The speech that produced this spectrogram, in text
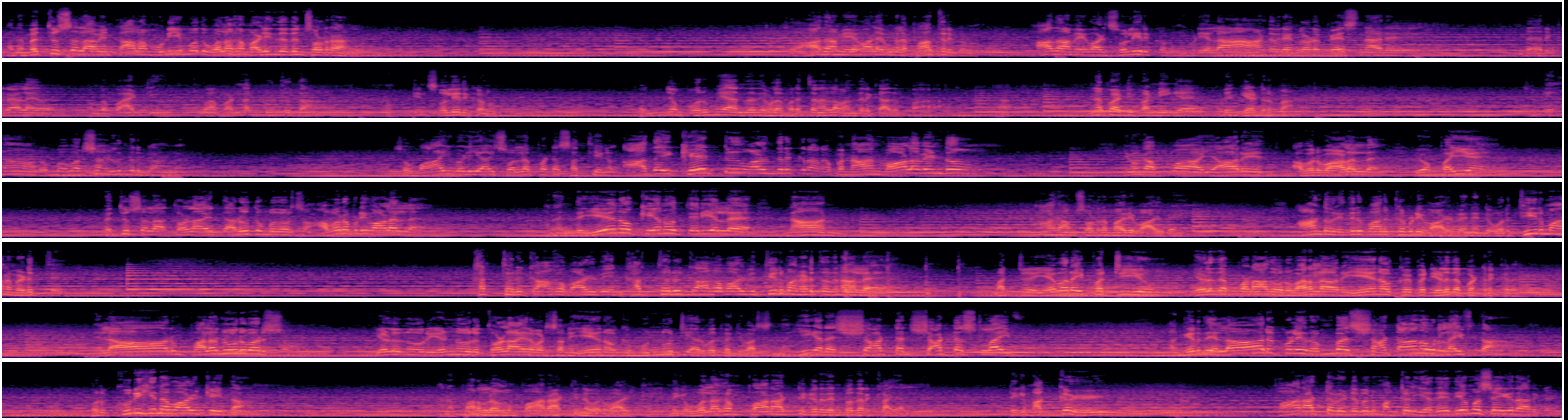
அந்த மெத்துசலாவின் காலம் முடியும் போது உலகம் அழிந்ததுன்னு சொல்றாங்க. ஆதாம் ஏவாள் இவங்களை பார்த்துருக்கணும். ஆதாம் ஏவாள் சொல்லியிருக்கணும். இப்படியெல்லாம் ஆண்டவர் எங்களோட பேசினாரு. இந்த இருக்கிறாளே. உங்க பாட்டி இவா பண்ண கூத்து தான் அப்படின்னு சொல்லியிருக்கணும். கொஞ்சம் பொறுமையா இருந்தது இவ்வளோ பிரச்சனை எல்லாம் வந்திருக்காதுப்பா என்ன பாட்டி பண்ணீங்க அப்படின்னு கேட்டிருப்பாங்க. So, ரொம்ப வருஷம் எழுந்திருக்காங்க. ஸோ வாய் வழியாய் சொல்லப்பட்ட சத்தியங்கள் அதை கேட்டு வாழ்ந்திருக்கிறார். அப்ப நான் வாழ வேண்டும். இவங்க அப்பா யாரு? அவர் வாழல. இவன் பையன் மெத்துசலா தொள்ளாயிரத்தி அறுபத்தொன்பது வருஷம். அவர் அப்படி வாழல. ஆனால் இந்த ஏனோக்கு ஏனோ தெரியல. நான் ஆதாம் சொல்ற மாதிரி வாழ்வேன். ஆண்டவர் எதிர்பார்க்கிறபடி வாழ்வேன் என்று ஒரு தீர்மானம் எடுத்து கர்த்தருக்காக வாழ்வேன் கர்த்தருக்காக வாழ்வு தீர்மானம் எடுத்ததுனால மற்ற எவரை பற்றியும் எழுதப்படாத ஒரு வரலாறு ஏனோக்கை பற்றி எழுதப்பட்டிருக்கிறது? எல்லாரும் பல நூறு வருஷம் எழுநூறு எண்ணூறு தொள்ளாயிரம் வருஷம் ஏனோக்கு முன்னூற்றி அறுபத்தஞ்சு வருஷம் தான். Here a short and shortest life அங்கிருந்து எல்லாருக்குள்ளேயும் ரொம்ப ஷார்ட்டான ஒரு லைஃப் தான். ஒரு குறுகின வாழ்க்கை தான். ஆனால் பரலோகம் பாராட்டின ஒரு வாழ்க்கை. இன்னைக்கு உலகம் பாராட்டுகிறது என்பதற்காக அல்ல. இன்னைக்கு மக்கள் பாராட்ட வேண்டும் என்று மக்கள் எதை எதையமோ செய்கிறார்கள்.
